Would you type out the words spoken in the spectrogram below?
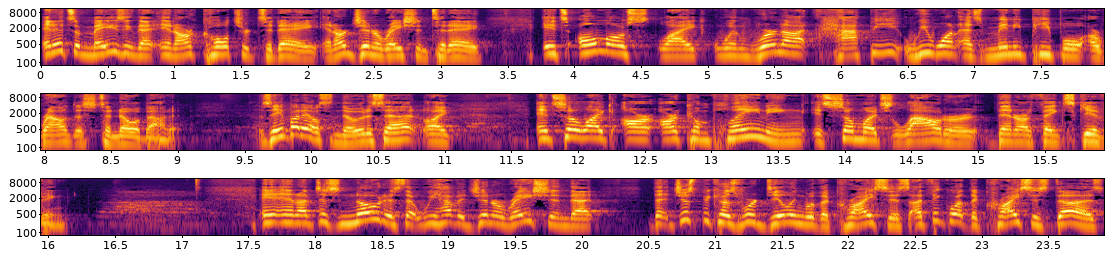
And it's amazing that in our culture today, in our generation today, it's almost like when we're not happy, we want as many people around us to know about it. Does anybody else notice that? Like, and so like our, our complaining is so much louder than our thanksgiving. And, I've just noticed that we have a generation that that just because we're dealing with a crisis, I think what the crisis does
